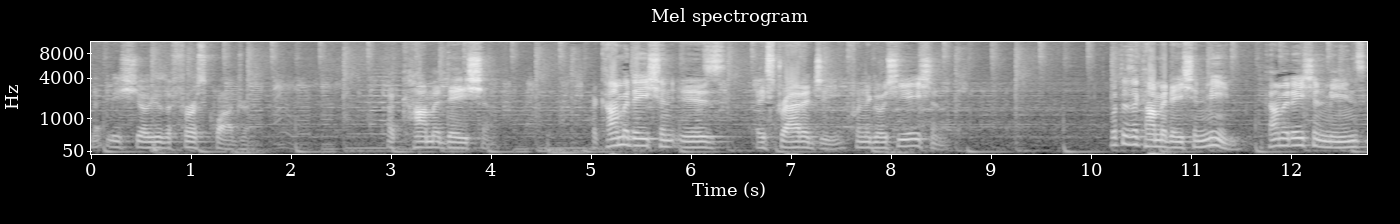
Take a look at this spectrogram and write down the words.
Let me show you the first quadrant. Accommodation. Accommodation is a strategy for negotiation. What does accommodation mean? Accommodation means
